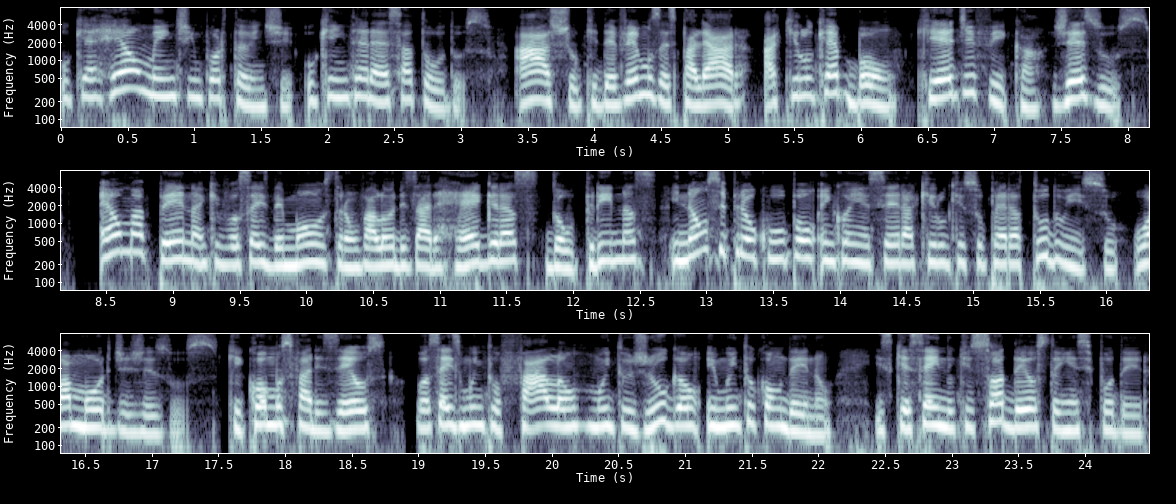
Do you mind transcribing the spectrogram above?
o que é realmente importante, o que interessa a todos. Acho que devemos espalhar aquilo que é bom, que edifica, Jesus. É uma pena que vocês demonstram valorizar regras, doutrinas e não se preocupam em conhecer aquilo que supera tudo isso, o amor de Jesus. Que, como os fariseus, vocês muito falam, muito julgam e muito condenam, esquecendo que só Deus tem esse poder.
